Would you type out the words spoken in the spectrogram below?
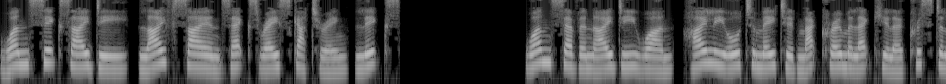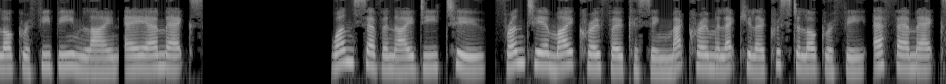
16ID Life Science X-ray scattering LIX 17ID1 Highly automated macromolecular crystallography beamline AMX 17ID2 Frontier microfocusing macromolecular crystallography FMX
